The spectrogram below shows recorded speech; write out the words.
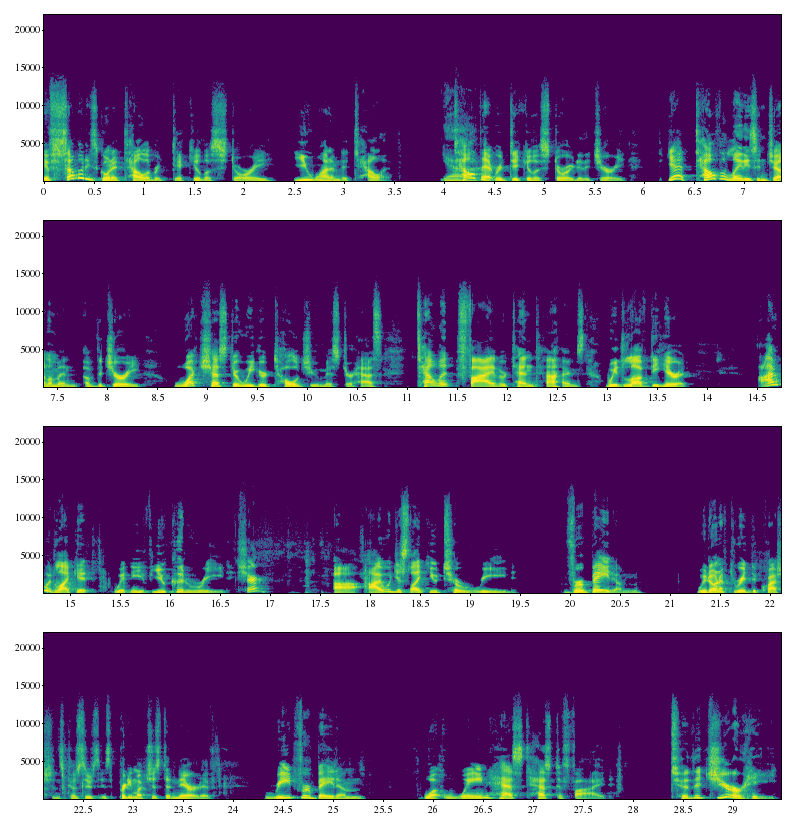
If somebody's going to tell a ridiculous story, you want him to tell it. Yeah. Tell that ridiculous story to the jury. Yeah, tell the ladies and gentlemen of the jury what Chester Weger told you, Mr. Hess. Tell it five or 10 times. We'd love to hear it. I would like it, Whitney, if you could read. Sure. Uh, I would just like you to read verbatim. We don't have to read the questions because it's pretty much just a narrative. Read verbatim what Wayne Hess testified to the jury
